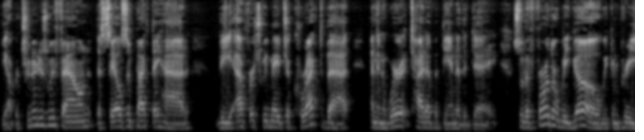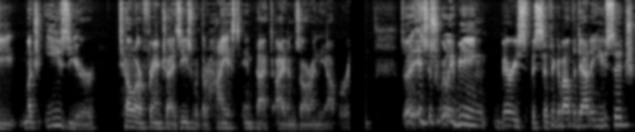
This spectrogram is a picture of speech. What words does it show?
the opportunities we found, the sales impact they had, the efforts we made to correct that, and then where it tied up at the end of the day. So the further we go, we can pretty much easier tell our franchisees what their highest impact items are in the operation. So it's just really being very specific about the data usage.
